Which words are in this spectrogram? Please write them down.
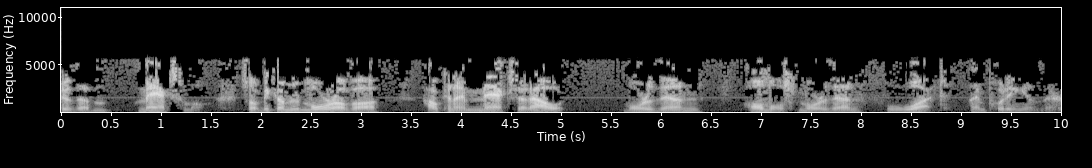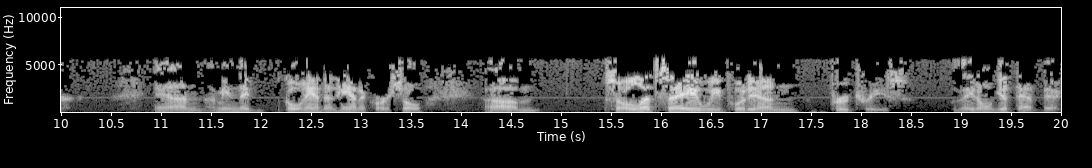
to the maximum? So it becomes more of a how can I max it out more than almost more than what I'm putting in there. And I mean they go hand in hand, of course. So um, so let's say we put in fruit trees. They don't get that big.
